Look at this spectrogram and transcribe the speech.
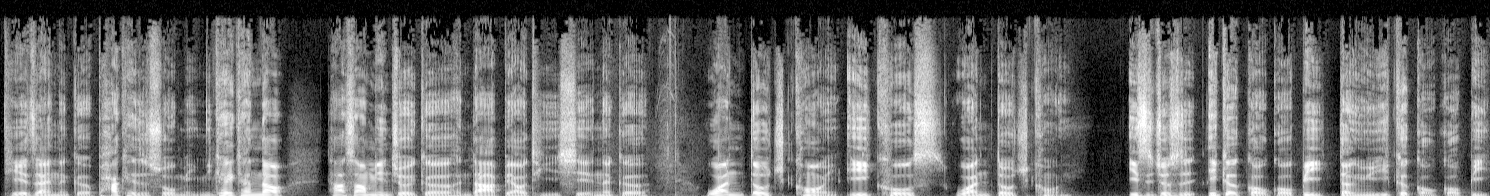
贴在那个 Podcast 说明，你可以看到它上面就有一个很大的标题，写那个 One Dogecoin equals One Dogecoin。意思就是一个狗狗币等于一个狗狗币，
